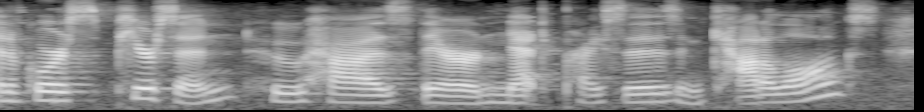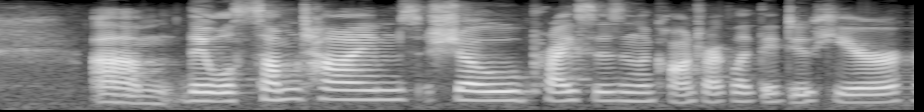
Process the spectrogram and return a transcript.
And of course, Pearson, who has their net prices and catalogs, um, they will sometimes show prices in the contract like they do here,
